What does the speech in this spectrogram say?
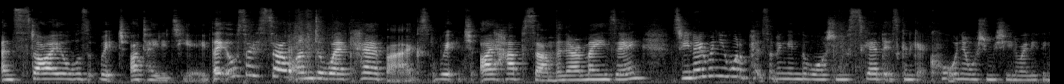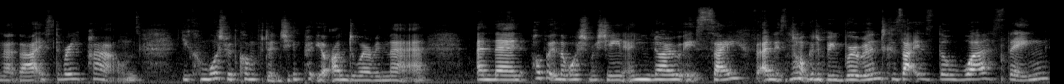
and styles which are tailored to you. They also sell underwear care bags which I have some and they're amazing. So you know when you want to put something in the wash and you're scared that it's going to get caught on your washing machine or anything like that, it's three pounds. You can wash with confidence. You can put your underwear in there and then pop it in the washing machine and you know it's safe and it's not going to be ruined because that is the worst thing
